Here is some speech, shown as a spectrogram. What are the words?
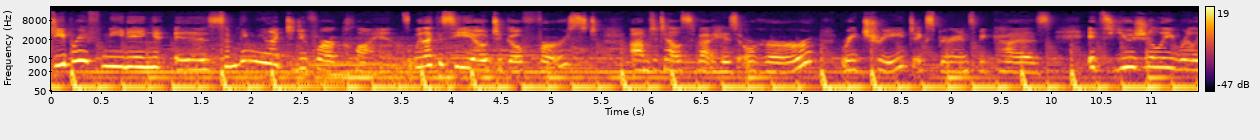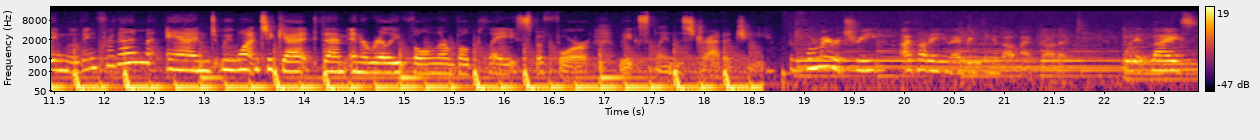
debrief meeting is something we like to do for our clients. We like the CEO to go first um, to tell us about his or her retreat experience because it's usually really moving for them and we want to get them in a really vulnerable place before we explain the strategy. Before my retreat, I thought I knew everything about my product. What it likes,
